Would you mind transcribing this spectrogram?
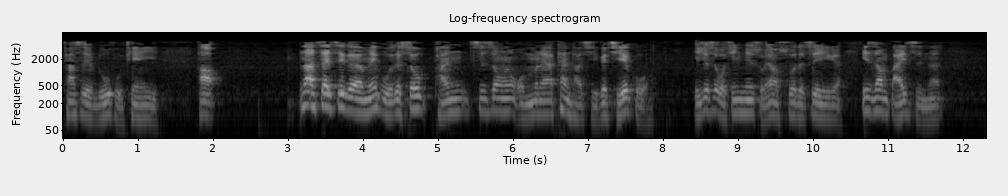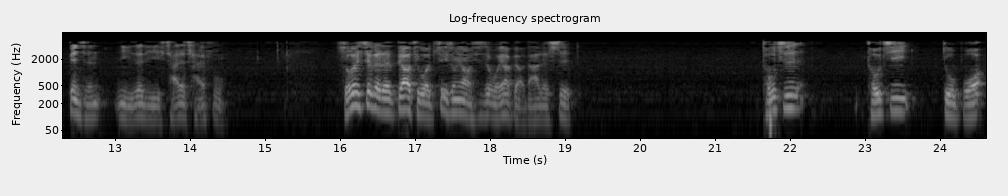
它是如虎添翼。好，那在这个美股的收盘之中呢，我们来探讨几个结果，也就是我今天所要说的这一个一张白纸呢，变成你的理财的财富。所谓这个的标题，我最重要其实我要表达的是投资投机。赌博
